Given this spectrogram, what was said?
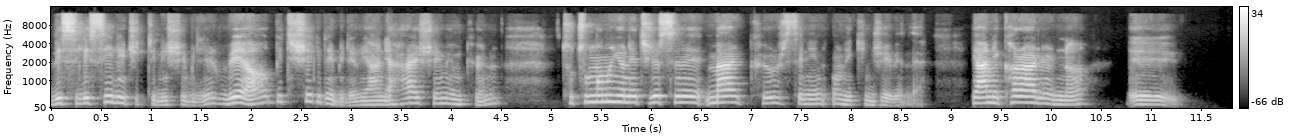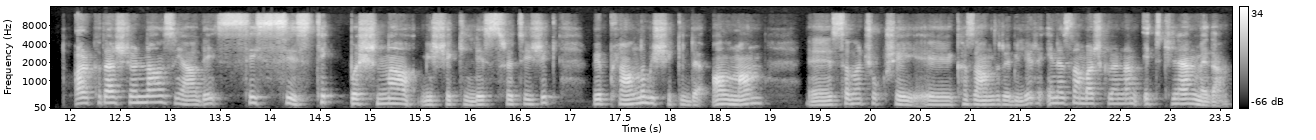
vesilesiyle ciddileşebilir veya bitişe gidebilir. Yani her şey mümkün. Tutulmanın yöneticisi Merkür senin 12. evinde. Yani kararlarını e, arkadaşlarından ziyade sessiz, tek başına bir şekilde stratejik ve planlı bir şekilde alman e, sana çok şey e, kazandırabilir. En azından başkalarından etkilenmeden.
